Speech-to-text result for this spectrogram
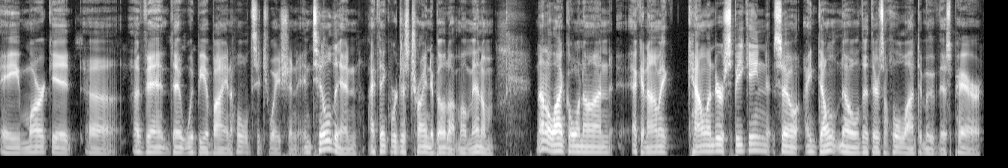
a market uh, event that would be a buy and hold situation. Until then, I think we're just trying to build up momentum. Not a lot going on economic calendar speaking, so I don't know that there's a whole lot to move this pair.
